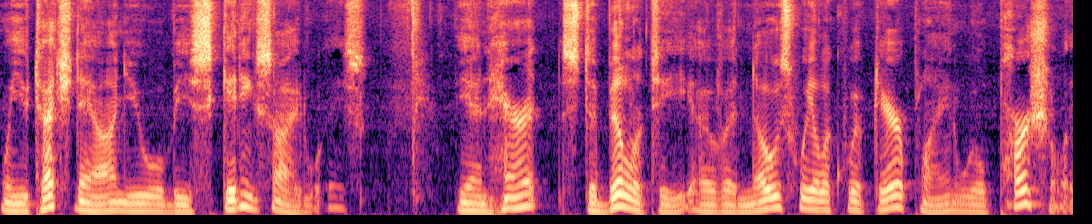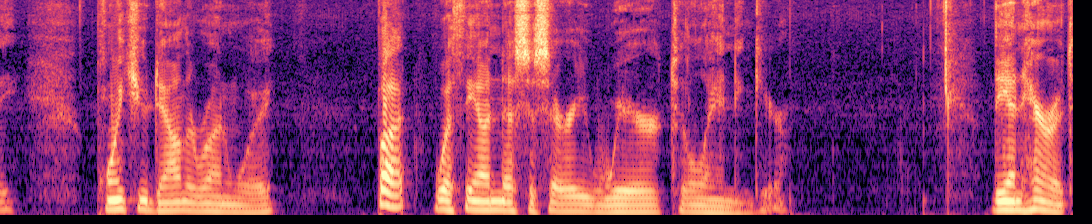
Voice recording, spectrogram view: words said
When you touch down, you will be skidding sideways. The inherent stability of a nose wheel equipped airplane will partially point you down the runway, but with the unnecessary wear to the landing gear. The inherent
